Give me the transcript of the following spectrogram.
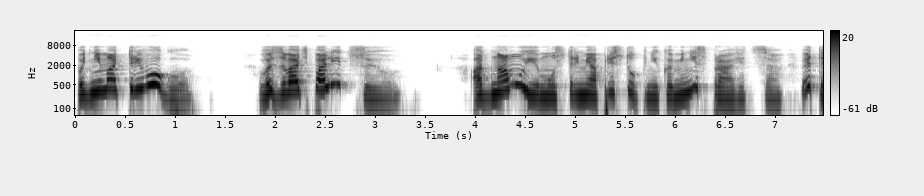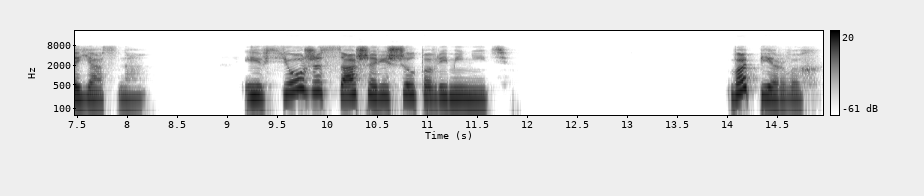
Поднимать тревогу? Вызывать полицию? Одному ему с тремя преступниками не справиться, это ясно. И все же Саша решил повременить. Во-первых,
